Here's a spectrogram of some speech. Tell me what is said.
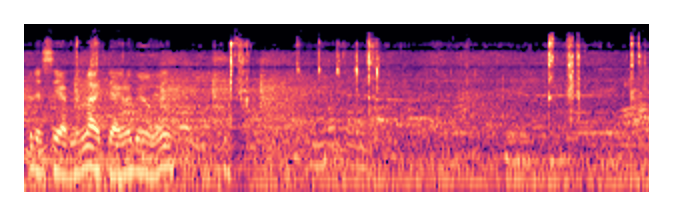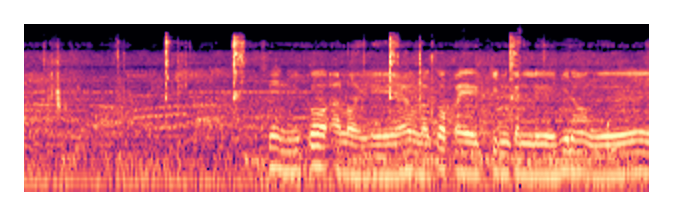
ก็จะเสียบน้ำลายแตกแล้วพี่น้องเอ้ยแค่นี้ก็อร่อยแล้วเราก็ไปกินกันเลยพี่น้องเอ้ย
